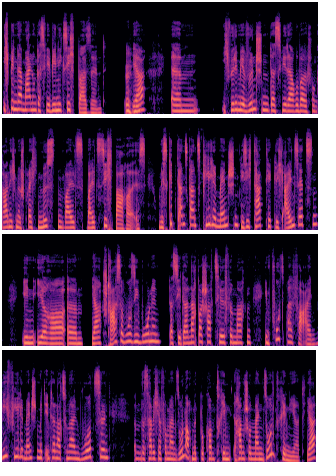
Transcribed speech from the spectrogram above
Ich bin der Meinung, dass wir wenig sichtbar sind. Mhm. Ja, ähm, ich würde mir wünschen, dass wir darüber schon gar nicht mehr sprechen müssten, weil es sichtbarer ist. Und es gibt ganz, ganz viele Menschen, die sich tagtäglich einsetzen in ihrer ähm, ja, Straße, wo sie wohnen, dass sie da Nachbarschaftshilfe machen, im Fußballverein. Wie viele Menschen mit internationalen Wurzeln, ähm, das habe ich ja von meinem Sohn auch mitbekommen, haben schon meinen Sohn trainiert, ja.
